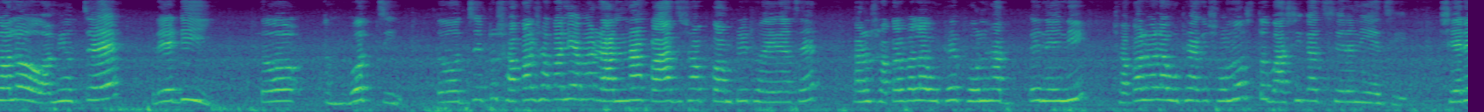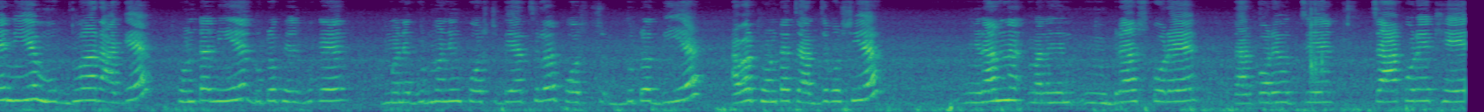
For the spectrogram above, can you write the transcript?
চলো, আমি হচ্ছে রেডি তো হচ্ছি। তো হচ্ছে একটু সকাল সকালই আমার রান্না কাজ সব কমপ্লিট হয়ে গেছে। কারণ সকালবেলা উঠে ফোন হাতে নেইনি। সকালবেলা উঠে আগে সমস্ত বাসি কাজ সেরে নিয়েছি। সেরে নিয়ে মুখ ধোয়ার আগে ফোনটা নিয়ে দুটো ফেসবুকে মানে গুড মর্নিং পোস্ট দেওয়ার ছিল পোস্ট দুটো দিয়ে আবার ফোনটা চার্জে বসিয়ে রান্না মানে ব্রাশ করে, তারপরে হচ্ছে চা করে খেয়ে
